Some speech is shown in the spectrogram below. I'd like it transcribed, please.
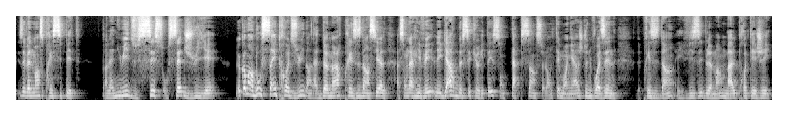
Les événements se précipitent. Dans la nuit du 6 au 7 juillet, le commando s'introduit dans la demeure présidentielle. À son arrivée, les gardes de sécurité sont absents, selon le témoignage d'une voisine. Le président est visiblement mal protégé.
